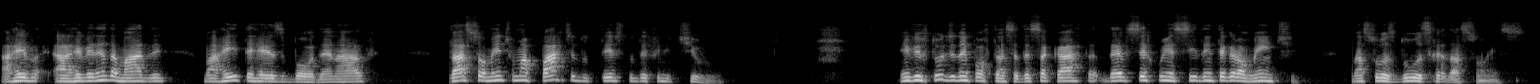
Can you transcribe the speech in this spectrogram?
a, a Reverenda Madre Marie-Thérèse Bordenave dá somente uma parte do texto definitivo. Em virtude da importância dessa carta, deve ser conhecida integralmente nas suas duas redações.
